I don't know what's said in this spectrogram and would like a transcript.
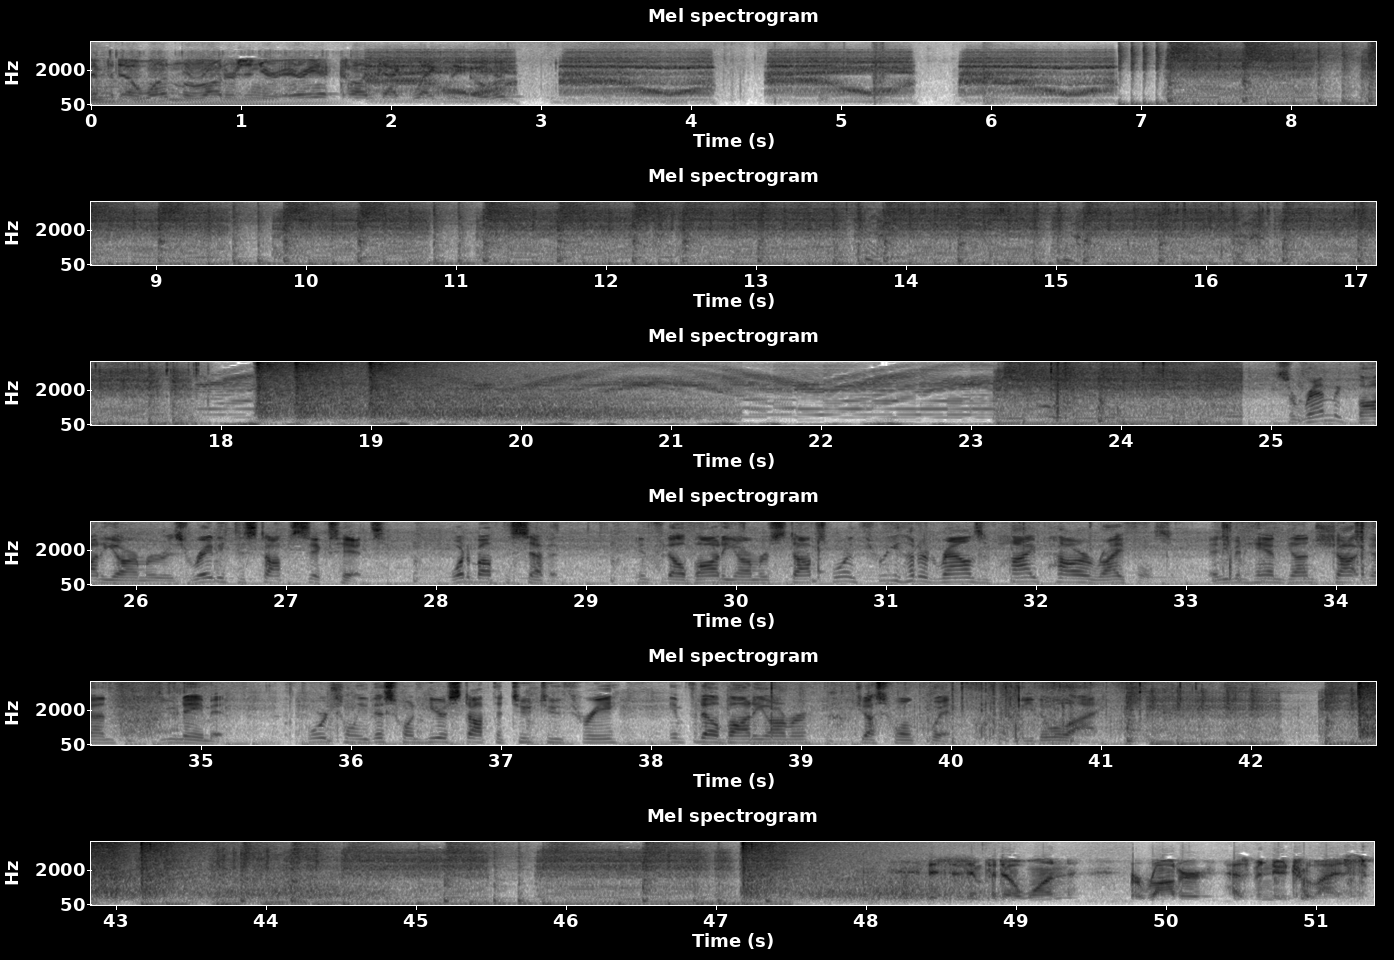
Infidel 1, Marauders in your area, contact likely, over. Ceramic body armor is rated to stop six hits. What about the seventh? Infidel body armor stops more than 300 rounds of high power rifles, and even handgun, shotgun, you name it. Fortunately, this one here stopped the 223. Infidel body armor just won't quit. Neither will I. This is Infidel 1. Marauder has been neutralized.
